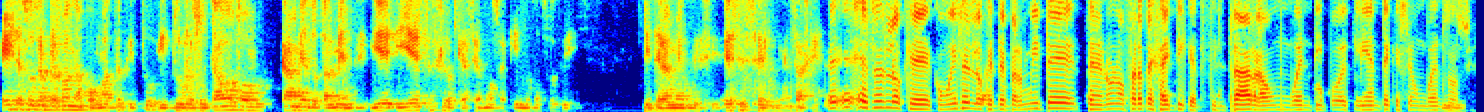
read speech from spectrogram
Esa es otra persona con más actitud y tus resultados son, cambian totalmente. Y, y eso es lo que hacemos aquí nosotros, y, literalmente, sí. Ese es el mensaje. E, e, eso es lo que, como dices, lo que te permite tener una oferta de high ticket, filtrar a un buen tipo de cliente que sea un buen socio.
